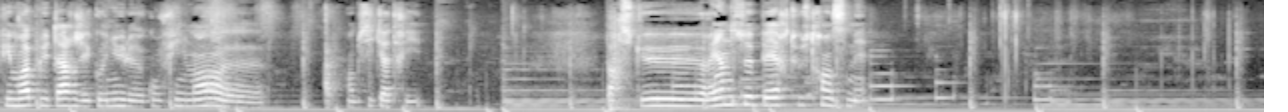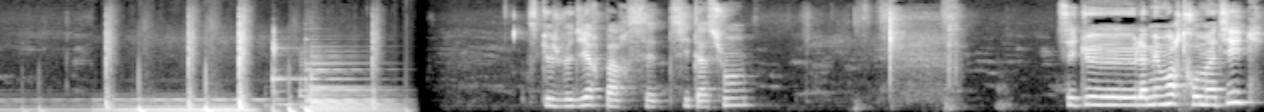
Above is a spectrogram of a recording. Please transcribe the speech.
Puis moi, plus tard, j'ai connu le confinement euh, en psychiatrie. Parce que rien ne se perd, tout se transmet. Ce que je veux dire par cette citation, c'est que la mémoire traumatique,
